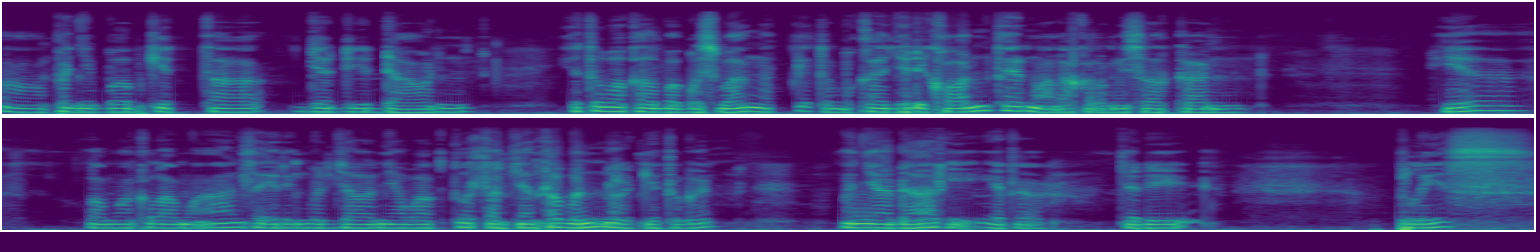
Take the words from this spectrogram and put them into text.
uh, penyebab kita jadi down itu bakal bagus banget gitu bakal jadi konten malah kalau misalkan ya lama kelamaan seiring berjalannya waktu ternyata bener gitu kan menyadari gitu. Jadi please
